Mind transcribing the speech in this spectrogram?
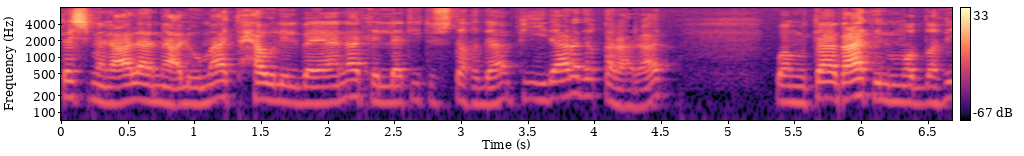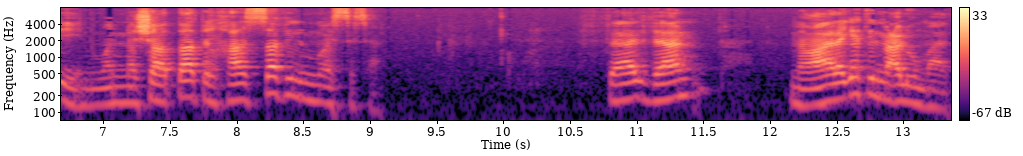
تشمل على معلومات حول البيانات التي تستخدم في إدارة القرارات ومتابعة الموظفين والنشاطات الخاصة في المؤسسة. ثالثا معالجة المعلومات.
